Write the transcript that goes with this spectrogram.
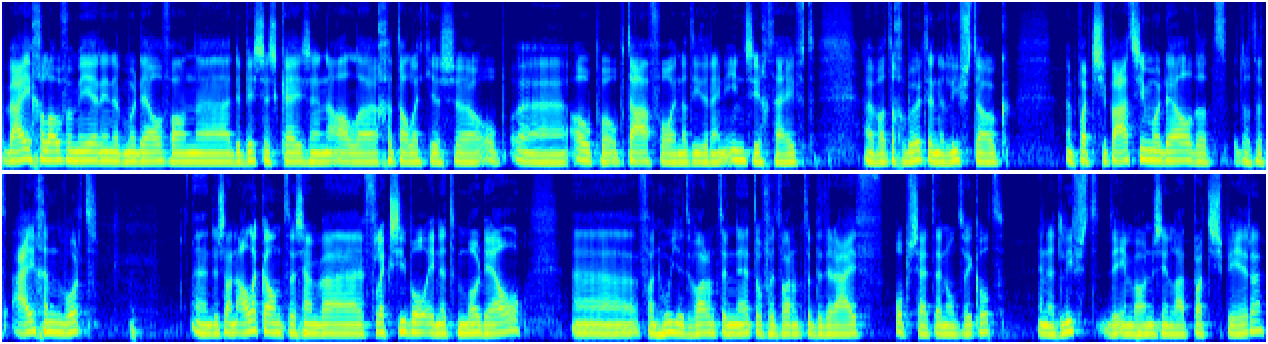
wij geloven meer in het model van uh, de business case en alle getalletjes op, open op tafel en dat iedereen inzicht heeft wat er gebeurt. En het liefst ook een participatiemodel dat, dat het eigen wordt. Uh, dus aan alle kanten zijn we flexibel in het model uh, van hoe je het warmtenet of het warmtebedrijf opzet en ontwikkelt. En het liefst de inwoners in laat participeren.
